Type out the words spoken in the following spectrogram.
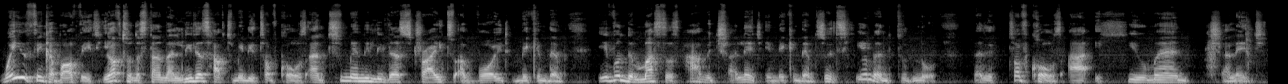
when you think about it, you have to understand that leaders have to make the tough calls, and too many leaders try to avoid making them. Even the masters have a challenge in making them. So it's human to know that the tough calls are a human challenge.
